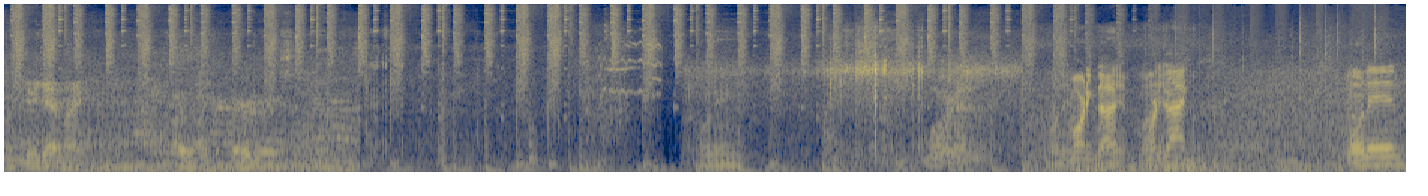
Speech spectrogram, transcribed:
What you gonna get, Mike? Probably like a burger or something. Morning. Morning. Morning. Morning, Dai. Morning, Dai. Morning.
